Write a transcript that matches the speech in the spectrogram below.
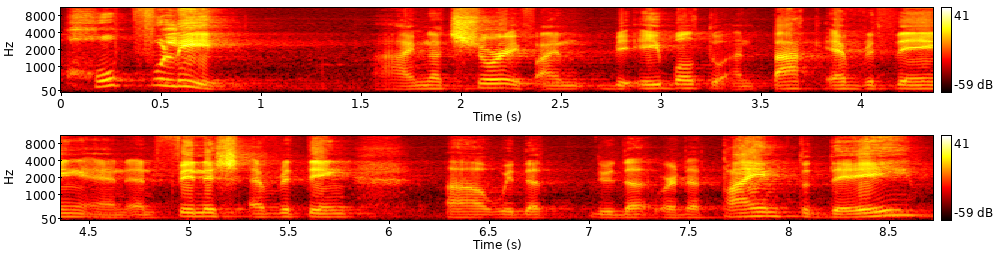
hopefully I'm not sure if I'll be able to unpack everything and, and finish everything uh, with, the, with, the, with the time today.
